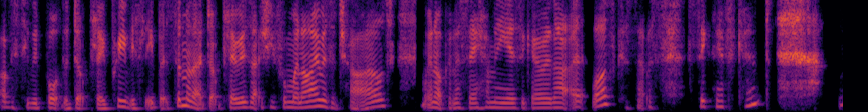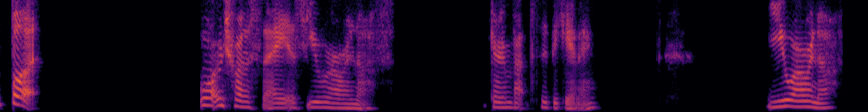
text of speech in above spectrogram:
Obviously, we'd bought the Duplo previously, but some of that Duplo is actually from when I was a child. We're not going to say how many years ago that it was because that was significant. But what I'm trying to say is, you are enough. Going back to the beginning, you are enough.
